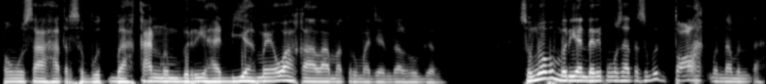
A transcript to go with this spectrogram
Pengusaha tersebut bahkan memberi hadiah mewah ke alamat rumah Jenderal Hugeng. Semua pemberian dari pengusaha tersebut tolak mentah-mentah.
